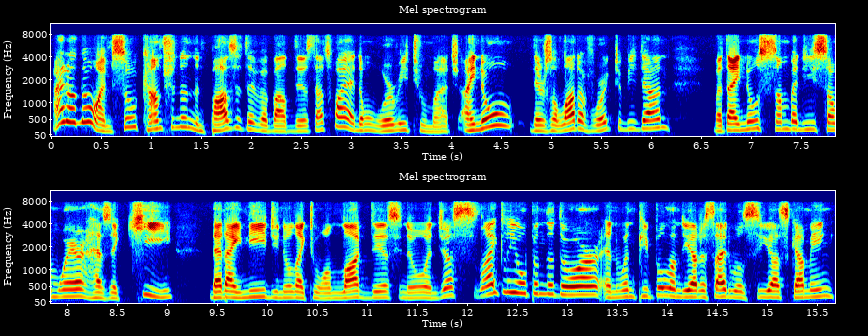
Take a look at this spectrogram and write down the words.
I don't know. I'm so confident and positive about this. That's why I don't worry too much. I know there's a lot of work to be done, but I know somebody somewhere has a key that I need, you know, like to unlock this, you know, and just slightly open the door. And when people on the other side will see us coming,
